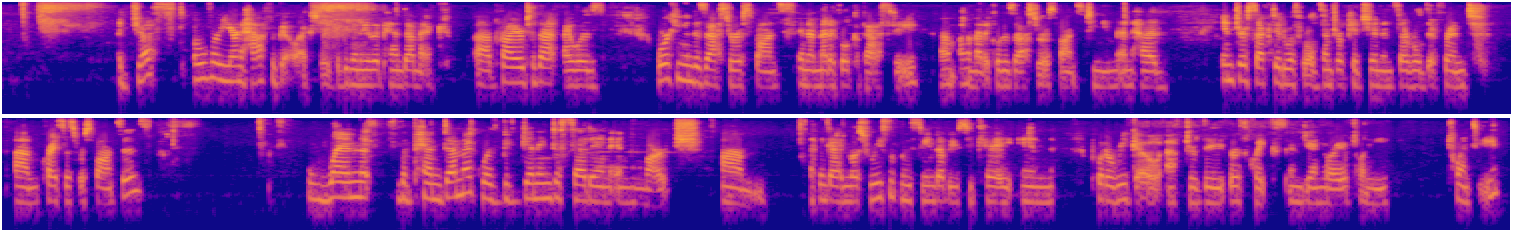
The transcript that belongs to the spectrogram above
just over a year and a half ago, actually, at the beginning of the pandemic. Uh, prior to that, I was working in disaster response in a medical capacity um, on a medical disaster response team and had intersected with World Central Kitchen in several different um, crisis responses. When the pandemic was beginning to set in in March, um, I think I had most recently seen WCK in Puerto Rico after the earthquakes in January of 2020.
